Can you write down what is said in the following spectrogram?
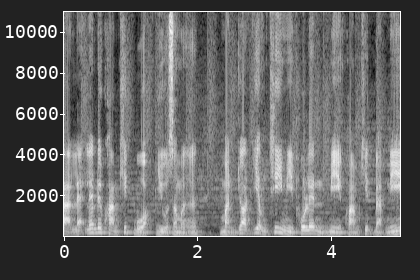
กาสและเล่นด้วยความคิดบวกอยู่เสมอ มันยอดเยี่ยมที่มีผู้เล่นมีความคิดแบบนี้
